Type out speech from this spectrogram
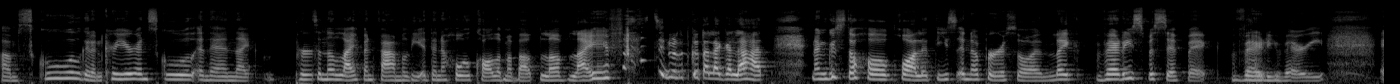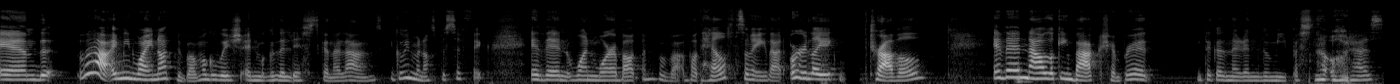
um, school, ganun, career and school, and then like personal life and family, and then a whole column about love life. Sinulat ko talaga lahat ng gusto ko qualities in a person. Like, very specific. Very, very. And wala, I mean, why not, di ba? Mag-wish and mag-list ka na lang. Gawin mo ng specific. And then, one more about, ano ba? About health, something like that. Or like, travel. And then, now looking back, syempre, tagal na rin lumipas na oras.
